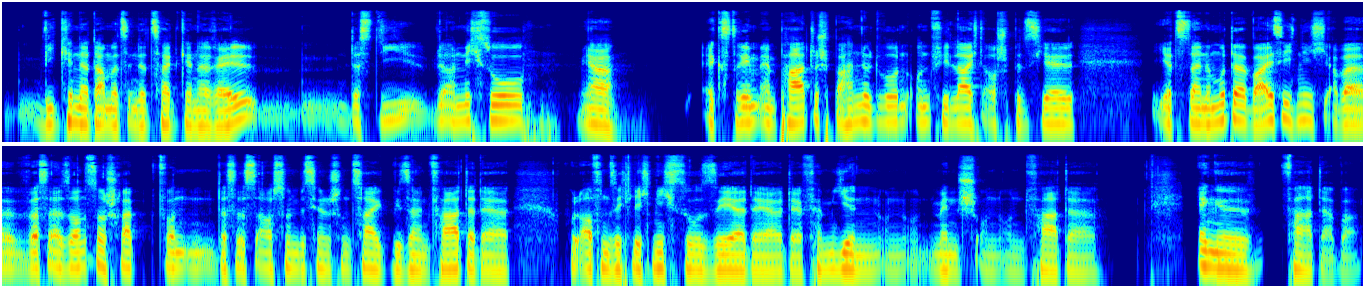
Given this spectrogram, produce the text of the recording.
wie Kinder damals in der Zeit generell, dass die da nicht so, ja, extrem empathisch behandelt wurden und vielleicht auch speziell Jetzt seine Mutter weiß ich nicht, aber was er sonst noch schreibt, von, dass es auch so ein bisschen schon zeigt, wie sein Vater, der wohl offensichtlich nicht so sehr der, der Familien- und, und Mensch und, und Vater, enge Vater war.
